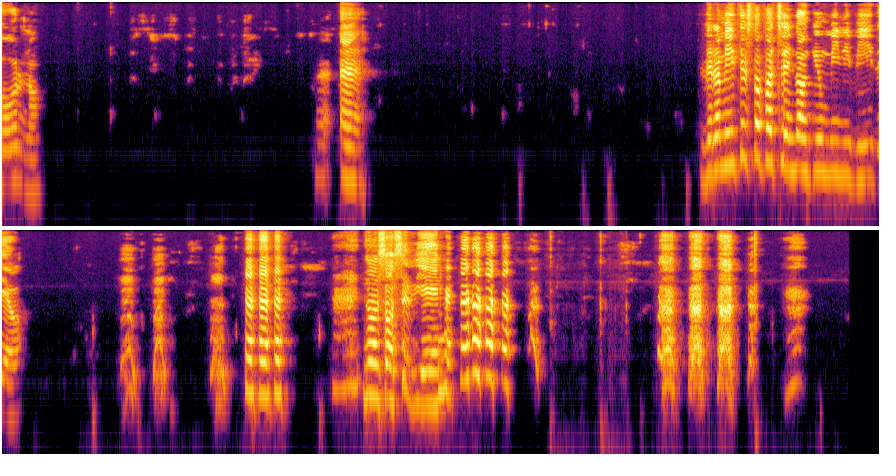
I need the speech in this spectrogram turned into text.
giorno. Eh, eh. Veramente sto facendo anche un mini video. Non so se viene.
